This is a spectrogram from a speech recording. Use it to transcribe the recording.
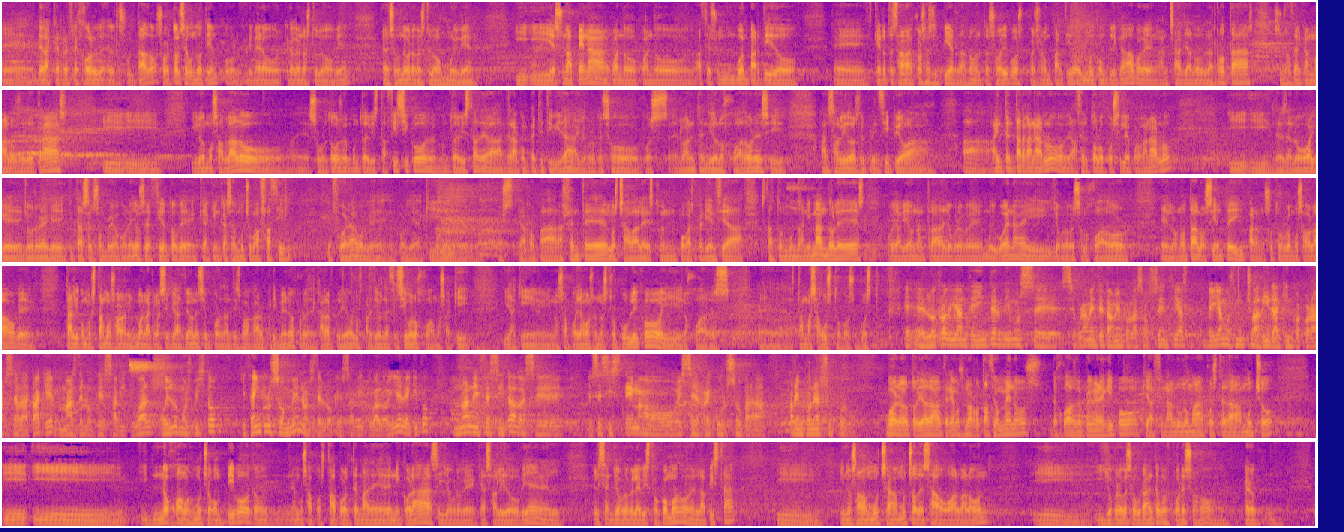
eh, de las que reflejó el, resultado, sobre todo el segundo tiempo, el primero creo que no estuvimos bien, pero el segundo creo que estuvimos muy bien. Y, es una pena cuando, cuando haces un buen partido. Eh, que no te salgan las cosas y pierdas, ¿no? Entonces hoy pues, pues era un partido muy complicado porque enganchar ya dos derrotas, se nos acercan malos de detrás y, lo hemos hablado eh, sobre todo desde el punto de vista físico, desde el punto de vista de la, competitividad. Yo creo que eso pues, lo han entendido los jugadores y han salido desde el principio a, intentar ganarlo, a hacer todo lo posible por ganarlo. Y, desde luego hay que, yo creo que hay que quitarse el sombrero con ellos. Es cierto que, que aquí en casa es mucho más fácil que fuera, porque, porque aquí pues, te arropa a la gente, los chavales con poca experiencia, está todo el mundo animándoles. Hoy había una entrada, yo creo que muy buena, y yo creo que eso el jugador eh, lo nota, lo siente, y para nosotros lo hemos hablado, que tal y como estamos ahora mismo en la clasificación, es importantísimo acabar primero, porque de cara al playoff los partidos decisivos los jugamos aquí, y aquí nos apoyamos en nuestro público y los jugadores eh, están más a gusto, por supuesto. Eh, el otro día ante Inter vimos, seguramente también por las ausencias, veíamos mucho a Dida que incorporarse al ataque, más de lo que es habitual. Hoy lo hemos visto quizá incluso menos de lo que es habitual. Hoy el equipo no ha necesitado ese, ese sistema o ese recurso para, para imponer su juego. Bueno, el otro día teníamos una rotación menos de jugadores del primer equipo, que al final uno más pues te da mucho. Y, no jugamos mucho con Pivo, hemos apostado por el tema de, Nicolás y yo creo que, ha salido bien. yo creo que le he visto cómodo en la pista y, nos ha dado mucha, mucho desahogo al balón y, yo creo que seguramente pues por eso, ¿no? Pero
